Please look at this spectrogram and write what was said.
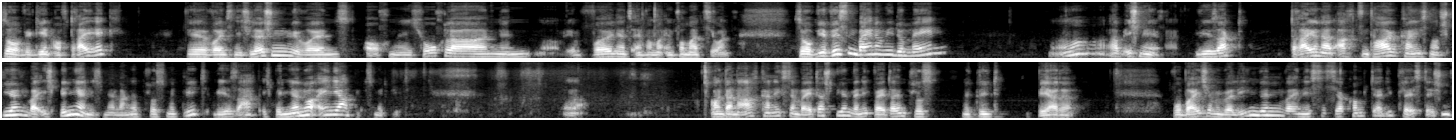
So, wir gehen auf Dreieck. Wir wollen es nicht löschen, wir wollen es auch nicht hochladen. Wir wollen jetzt einfach mal Informationen. So, wir wissen Binary Domain, ja, habe ich mir, wie gesagt, 318 Tage kann ich es noch spielen, weil ich bin ja nicht mehr lange Plus-Mitglied. Wie gesagt, ich bin ja nur ein Jahr Plus-Mitglied. Ja. Und danach kann ich es dann weiterspielen, wenn ich weiterhin Plus-Mitglied werde. Wobei ich am überlegen bin, weil nächstes Jahr kommt ja die Playstation,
